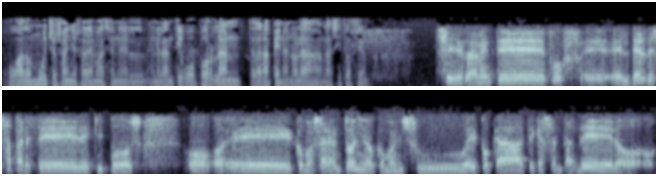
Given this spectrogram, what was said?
jugado muchos años además en el, en el antiguo Portland, te dará pena, ¿no? La, situación. Sí, realmente eh, el ver desaparecer equipos o, eh, como San Antonio, como en su época Teca Santander o, o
